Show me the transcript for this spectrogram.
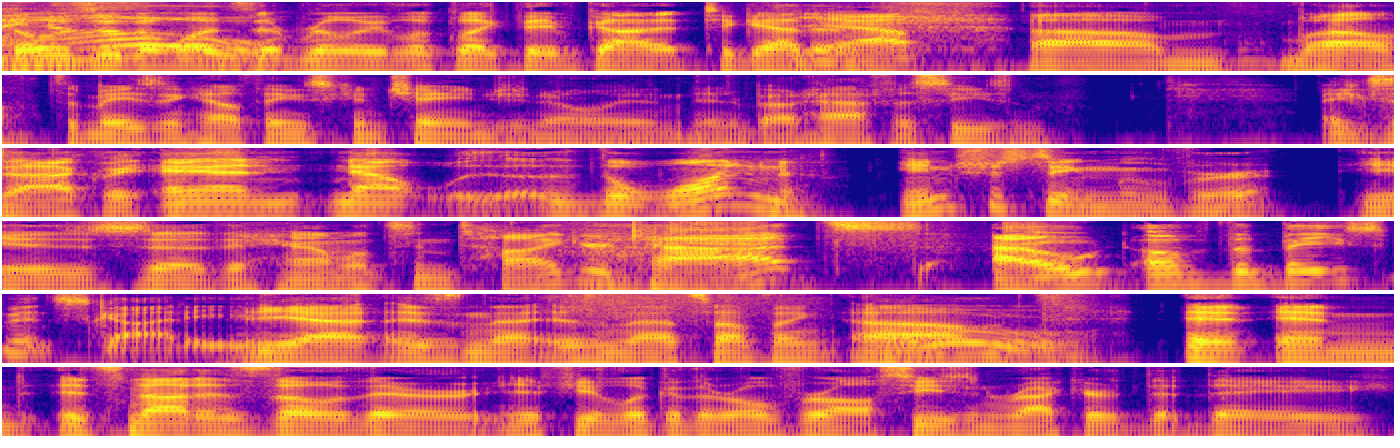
Those are the ones that really look like they've got it together. Yep. Um, well, it's amazing how things can change, you know, in, in about half a season. Exactly. And now the one interesting mover is uh, the Hamilton Tiger Cats out of the basement, Scotty. Yeah, isn't that isn't that something? Um, and, and it's not as though they're if you look at their overall season record that they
